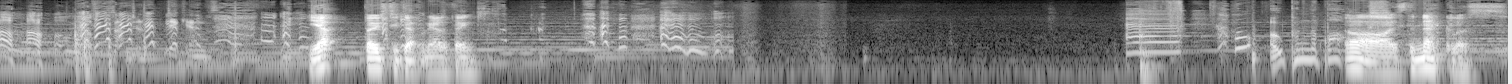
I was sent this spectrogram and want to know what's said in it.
Oh, you're such a Dickens. Yep, those two definitely had a thing. Open the box. Oh, it's the necklace.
